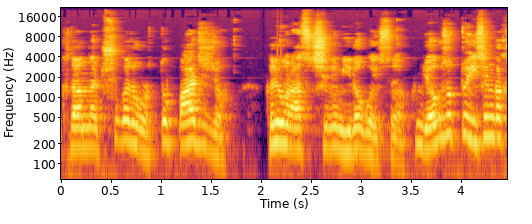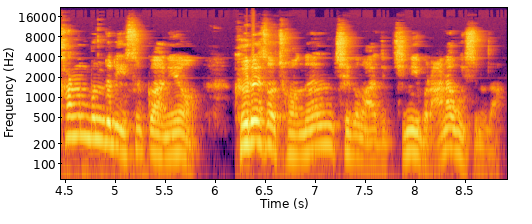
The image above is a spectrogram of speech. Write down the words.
그 다음날 추가적으로 또 빠지죠. 그리고 나서 지금 이러고 있어요. 그럼 여기서 또 이 생각하는 분들이 있을 거 아니에요. 그래서 저는 지금 아직 진입을 안 하고 있습니다.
